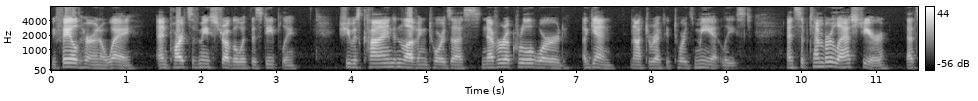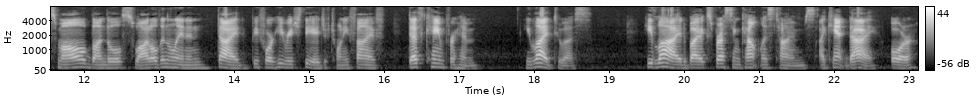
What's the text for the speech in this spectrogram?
We failed her in a way, and parts of me struggle with this deeply. She was kind and loving towards us, never a cruel word, again, not directed towards me at least. And September last year, that small bundle, swaddled in linen, died before he reached the age of 25. Death came for him, he lied to us. He lied by expressing countless times, I can't die, or,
